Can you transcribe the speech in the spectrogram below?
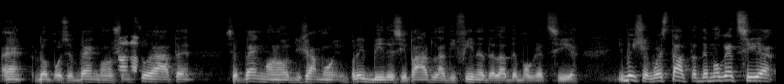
Eh? Dopo se vengono censurate, se vengono diciamo, proibite si parla di fine della democrazia. Invece quest'altra democrazia,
